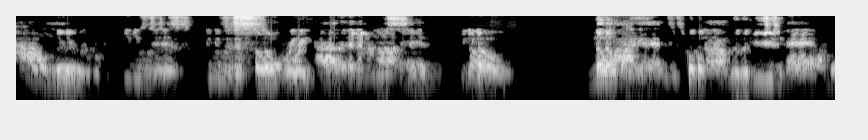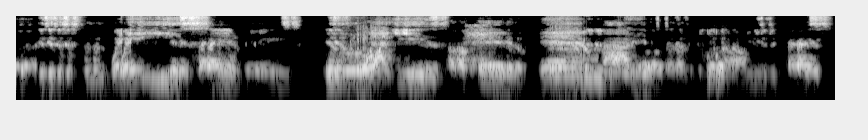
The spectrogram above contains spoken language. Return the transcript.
how lyrical he was just, he was just so great. And I'm not saying, you know, nobody has putting out good music now, but it's just the way he is saying things is he is ahead of everybody else that's putting out music past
